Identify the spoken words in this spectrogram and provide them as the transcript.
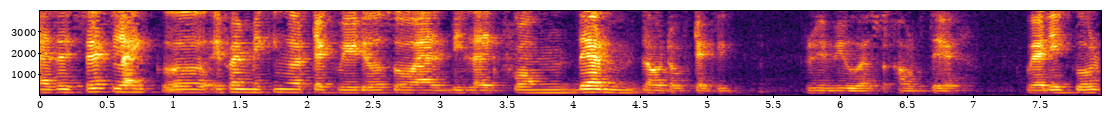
as I said like uh, if I'm making a tech video so I'll be like from there are a lot of tech reviewers out there. Very good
